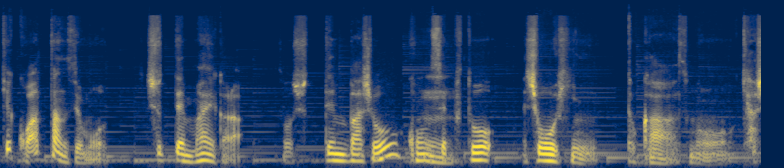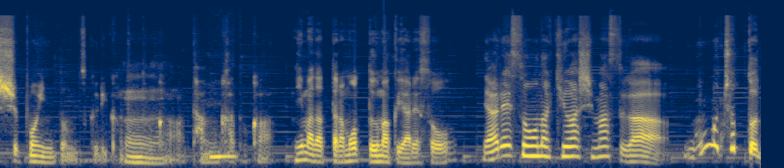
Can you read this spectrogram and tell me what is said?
結構あったんですよ、もう出店前から。その出店場所、コンセプト、商品とか、そのキャッシュポイントの作り方とか、単価とか、今だったらもっとうまくやれそう？やれそうな気はしますが、もうちょっと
